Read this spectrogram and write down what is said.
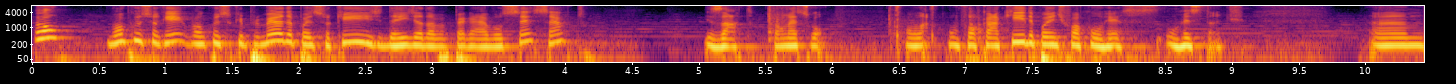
Bom, vamos com isso aqui, vamos com isso aqui primeiro, depois isso aqui, daí já dá pra pegar você, certo? Exato, então let's go. Vamos lá, vamos focar aqui, depois a gente foca o, res, o restante. Um,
